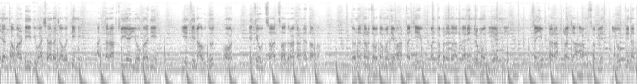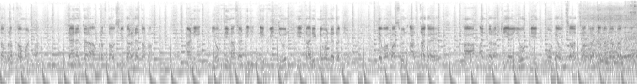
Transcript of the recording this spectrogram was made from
भारतीय जनता पार्टी दिवा शहराच्या वतीने आंतरराष्ट्रीय योगा दिन येथील अवधूत हॉल येथे उत्साहात साजरा करण्यात आला. दोन हजार चौदामध्ये भारताचे पंतप्रधान नरेंद्र मोदी यांनी संयुक्त राष्ट्राच्या आमसभेत योग दिनाचा प्रस्ताव मांडला. त्यानंतर हा प्रस्ताव स्वीकारण्यात आला आणि योग दिनासाठी एकवीस जून ही तारीख निवडण्यात आली. तेव्हापासून आजतागायत हा आंतरराष्ट्रीय योग दिन मोठ्या उत्साहात साजरा केला जात आहे.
